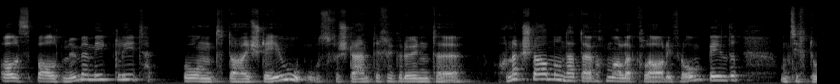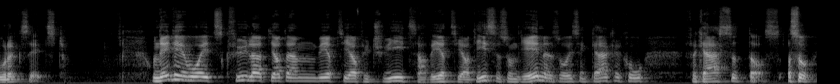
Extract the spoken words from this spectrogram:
als bald nicht mehr Mitglied. Und da ist die EU aus verständlichen Gründen äh, angestanden und hat einfach mal eine klare Front gebildet und sich durchgesetzt. Und nicht der, jetzt das Gefühl hat, ja, dann wird sie ja für die Schweiz, dann wird sie ja dieses und jenes uns entgegenkommen, vergessen das. Also,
